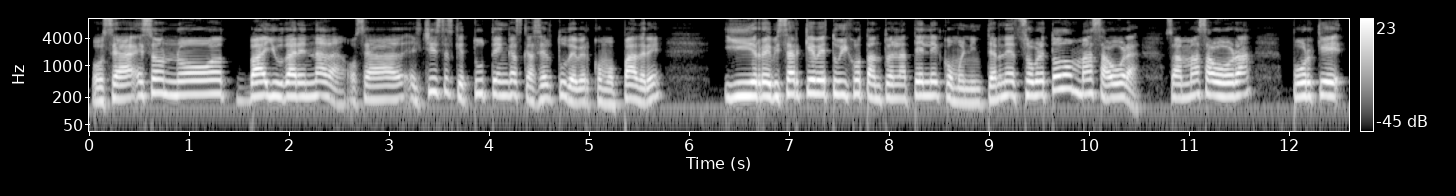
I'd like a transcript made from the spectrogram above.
o sea, eso no va a ayudar en nada. O sea, el chiste es que tú tengas que hacer tu deber como padre y revisar qué ve tu hijo tanto en la tele como en internet, sobre todo más ahora, o sea, más ahora porque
